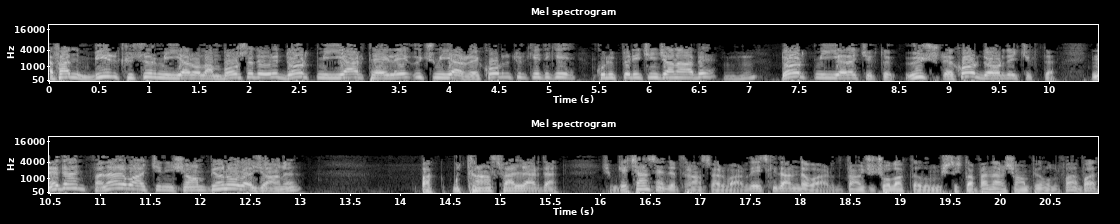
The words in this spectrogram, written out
Efendim bir küsür milyar olan borsa değeri 4 milyar TL 3 milyar rekordu Türkiye'deki kulüpleri için Can abi. 4 milyara çıktı. 3 rekor 4'e çıktı. Neden? Fenerbahçe'nin şampiyon olacağını bak bu transferlerden. Şimdi geçen sene de transfer vardı. Eskiden de vardı. Tanju Çolak da alınmıştı. İşte Fener şampiyon olur falan falan.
